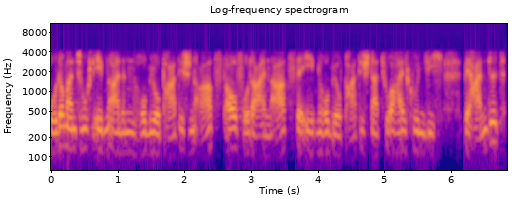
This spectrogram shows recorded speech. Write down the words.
Oder man sucht eben einen homöopathischen Arzt auf oder einen Arzt, der eben homöopathisch naturheilkundlich behandelt,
